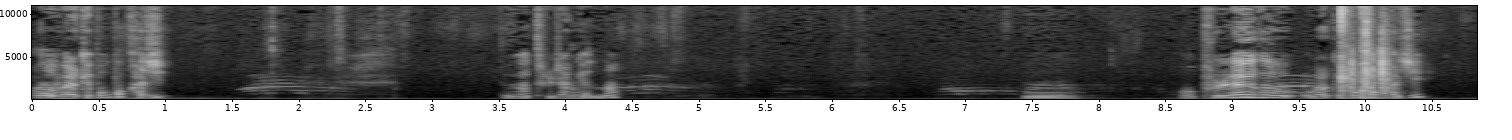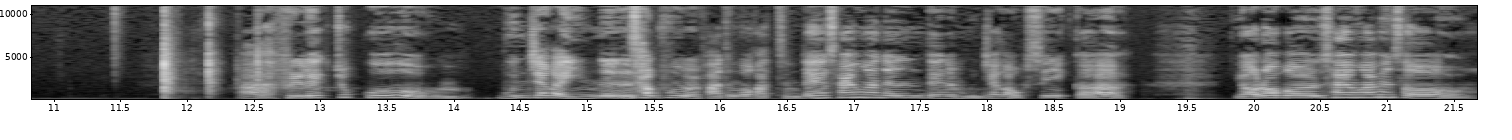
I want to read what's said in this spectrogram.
어, 왜 이렇게 뻑뻑하지? 여기가 들 잠겼나? 음. 어, 블랙은 왜 이렇게 뻑뻑하지? 아, 블랙 조금 문제가 있는 상품을 받은 것 같은데 사용하는 데는 문제가 없으니까 여러 번 사용하면서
